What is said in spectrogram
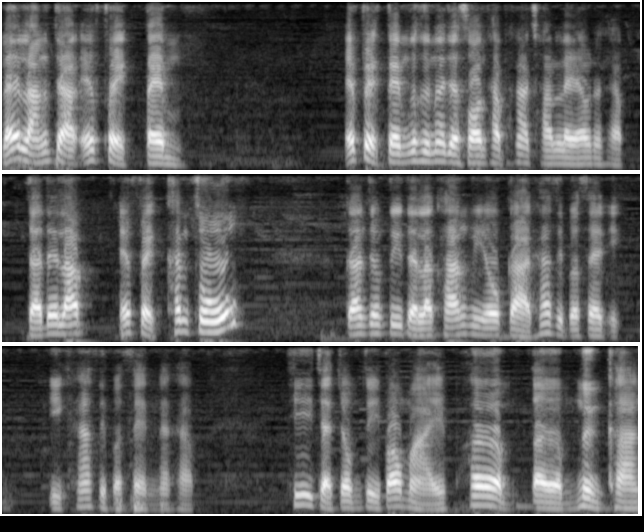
และหลังจากเอฟเฟกต์เต็มเอฟเฟกต์เต็มก็คือน่าจะซ้อนทับห้าชั้นแล้วนะครับ จะได้รับเอฟเฟกต์ขั้นสูง การโจมตีแต่ละครั้งมีโอกาส 50%อีกอีก 50%นะครับ ที่จะโจมตีเป้าหมายเพิ่มเติม 1 ครั้ง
